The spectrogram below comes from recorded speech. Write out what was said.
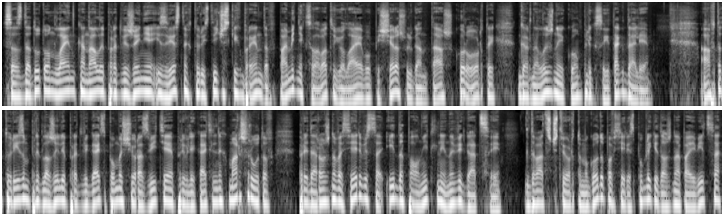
создадут онлайн-каналы продвижения известных туристических брендов, памятник Салавату Юлаеву, пещера Шульганташ, курорты, горнолыжные комплексы и так далее. Автотуризм предложили продвигать с помощью развития привлекательных маршрутов, придорожного сервиса и дополнительной навигации. К 2024 году по всей республике должна появиться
